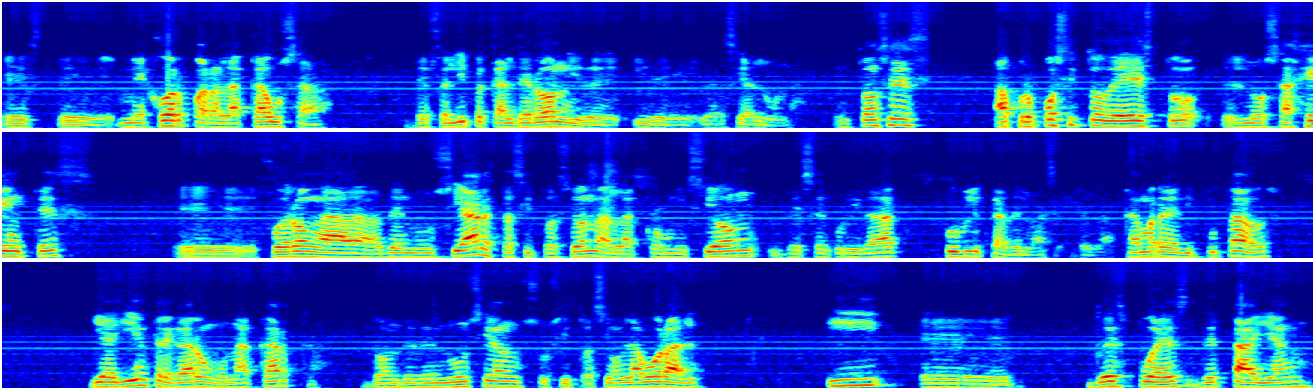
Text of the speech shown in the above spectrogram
este, mejor para la causa de Felipe Calderón y de, García Luna. Entonces, a propósito de esto, los agentes eh, fueron a denunciar esta situación a la Comisión de Seguridad Pública de de la Cámara de Diputados y allí entregaron una carta donde denuncian su situación laboral y eh, después detallan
